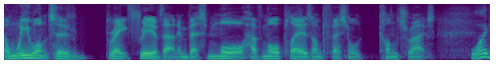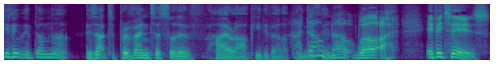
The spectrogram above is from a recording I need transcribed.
and we want to break free of that and invest more, have more players on professional contracts. Why do you think they've done that? Is that to prevent a sort of hierarchy developing? I don't know. Well, I, if it is,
